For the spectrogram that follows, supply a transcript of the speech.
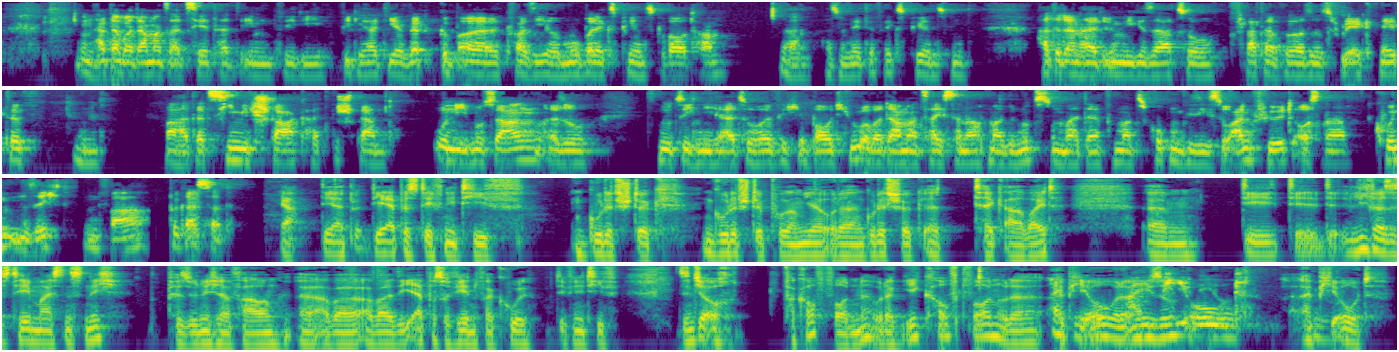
Und hat aber damals erzählt, hat eben, wie die, wie die halt ihr Web, äh, quasi ihre Mobile Experience gebaut haben. Also Native Experience und hatte dann halt irgendwie gesagt, so Flutter versus React Native und war halt da ziemlich stark halt geschwärmt. Und ich muss sagen, also nutze ich nicht allzu häufig About You, aber damals habe ich es danach mal genutzt, um halt einfach mal zu gucken, wie sich so anfühlt aus einer Kundensicht und war begeistert. Ja, die App, die App ist definitiv ein gutes Stück, ein gutes Stück Programmier oder ein gutes Stück äh, Tech-Arbeit. Ähm, die, die, die Liefersystem meistens nicht, persönliche Erfahrung, äh, aber, aber die App ist auf jeden Fall cool, definitiv. Sind ja auch verkauft worden, ne? Oder gekauft worden oder IPO oder irgendwie IPO. so? IPO'd.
